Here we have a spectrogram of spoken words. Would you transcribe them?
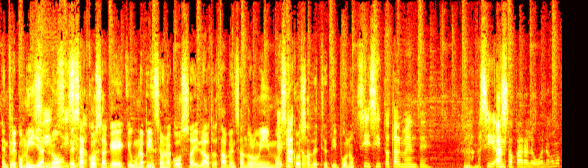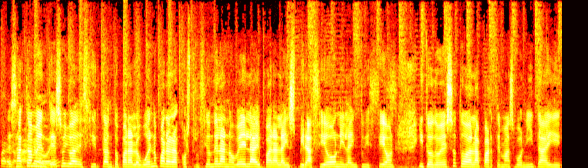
entre comillas, ¿no? Esas cosas que, que, una piensa una cosa y la otra estaba pensando lo mismo y cosas de este tipo, ¿no? Sí, sí, totalmente. Así, tanto para lo bueno como para lo malo. Exactamente, ¿eh? eso iba a decir, tanto para lo bueno, para la construcción de la novela y para la inspiración y la intuición y todo eso, toda la parte más bonita y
